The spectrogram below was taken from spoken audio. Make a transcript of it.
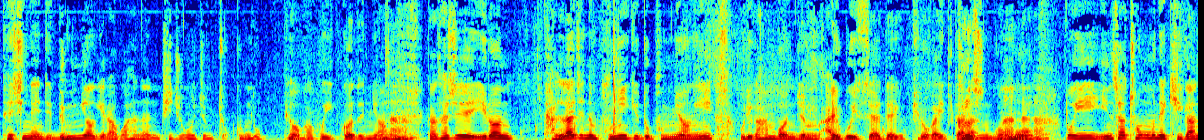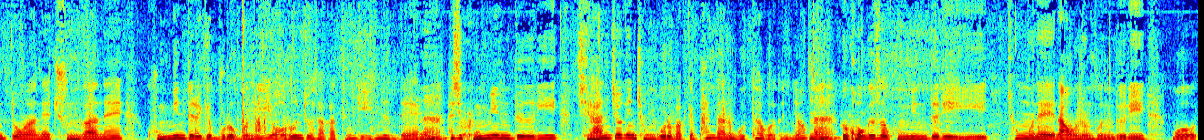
대신에 이제 능력이라고 하는 비중을 좀 조금 높여가고 있거든요. 네. 그러니까 사실 이런 달라지는 분위기도 분명히 우리가 한번 좀 알고 있어야 될 필요가 있다라는 거고 또 이 인사청문회 기간 동안에 중간에 국민들에게 물어보는 이 여론조사 같은 게 있는데 네. 사실 국민들이 제한적인 정보로밖에 판단을 못 하거든요. 네. 그 거기서 국민들이 이 청문회에 나오는 분들이 뭐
